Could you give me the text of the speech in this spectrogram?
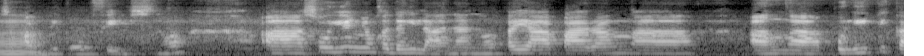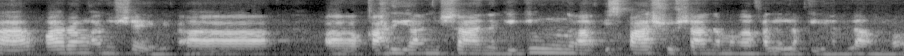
sa Mm. public office, no? Ah, so yun yung kadahilanan, no? Kaya parang ah, ang ah, politika, parang ano siya eh, ah, ah, kaharian siya, nagiging ah, espasyo siya ng mga kalalakihan lang, no?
